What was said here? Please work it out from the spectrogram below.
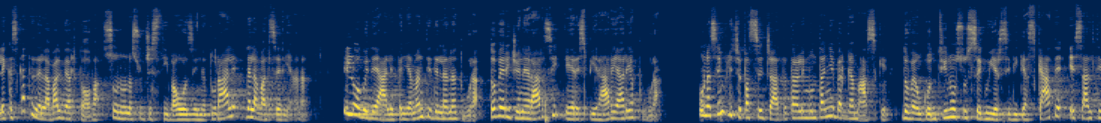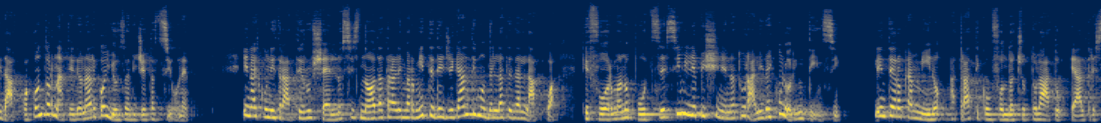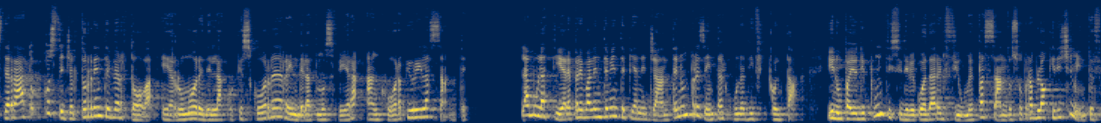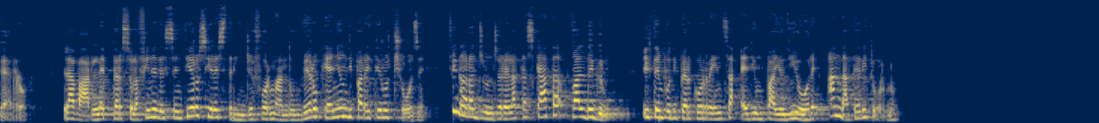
Le cascate della Val Vertova sono una suggestiva oasi naturale della Val Seriana, il luogo ideale per gli amanti della natura, dove rigenerarsi e respirare aria pura. Una semplice passeggiata tra le montagne bergamasche, dove è un continuo susseguirsi di cascate e salti d'acqua contornati da una argogliosa vegetazione. In alcuni tratti il ruscello si snoda tra le marmitte dei giganti modellate dall'acqua, che formano pozze simili a piscine naturali dai colori intensi. L'intero cammino, a tratti con fondo acciottolato e altri sterrato, costeggia il torrente Vertova e il rumore dell'acqua che scorre rende l'atmosfera ancora più rilassante. La mulattiera è prevalentemente pianeggiante e non presenta alcuna difficoltà. In un paio di punti si deve guardare il fiume passando sopra blocchi di cemento e ferro. La valle, verso la fine del sentiero, si restringe formando un vero canyon di pareti rocciose, fino a raggiungere la cascata Val de Gru. Il tempo di percorrenza è di un paio di ore andata e ritorno.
